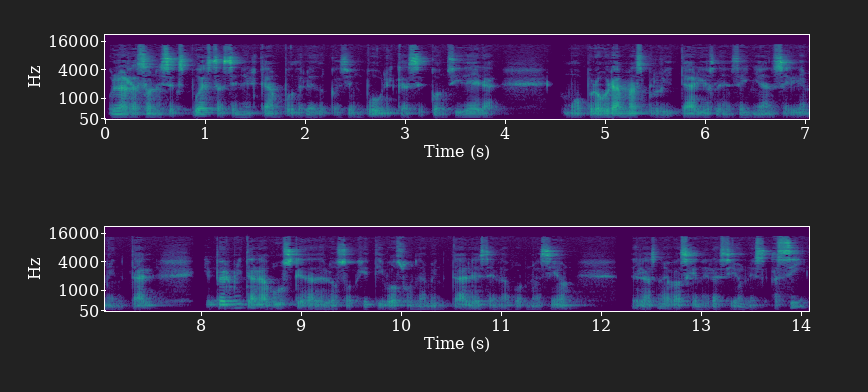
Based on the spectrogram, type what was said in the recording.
Por las razones expuestas en el campo de la educación pública se considera como programas prioritarios la enseñanza elemental que permita la búsqueda de los objetivos fundamentales en la formación de las nuevas generaciones, así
